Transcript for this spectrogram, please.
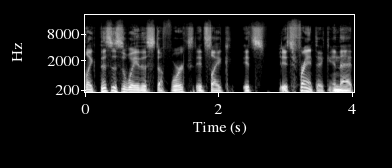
like this is the way this stuff works. It's like it's it's frantic in that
